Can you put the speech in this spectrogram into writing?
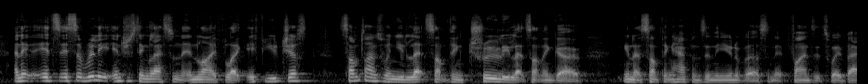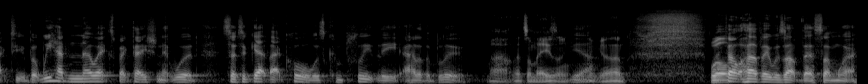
and it, it's it's a really interesting lesson in life. Like if you just sometimes when you let something truly let something go. You know, something happens in the universe and it finds its way back to you. But we had no expectation it would. So to get that call was completely out of the blue. wow, that's amazing. Yeah. Oh my God. Well, I felt Hervé was up there somewhere,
